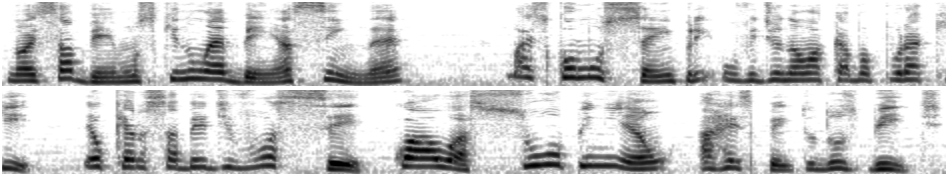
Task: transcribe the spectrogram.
nós sabemos que não é bem assim, né? Mas como sempre, o vídeo não acaba por aqui. Eu quero saber de você, qual a sua opinião a respeito dos bits?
